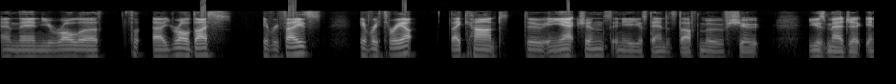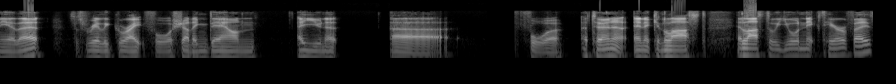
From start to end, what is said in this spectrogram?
and then you roll a th- uh, you roll dice every phase, every three up. They can't do any actions, any of your standard stuff, move, shoot, use magic, any of that. So it's really great for shutting down a unit uh, for a turn, and it can last. It lasts till your next hero phase,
